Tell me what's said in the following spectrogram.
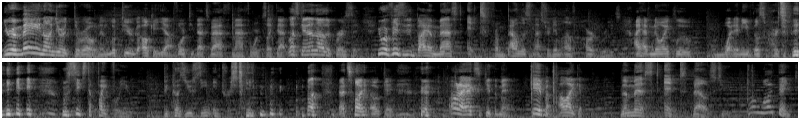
You remain on your throne and look to your... Okay, yeah, 14. That's math. Math works like that. Let's get another person. You are visited by a masked ent from Boundless Masterdom of Heart Roots. I have no clue what any of those words mean. Who seeks to fight for you because you seem interesting. That's why? Okay. why would I execute the man? Keep him. I like it. The masked ent bows to you. Oh, why thank you.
